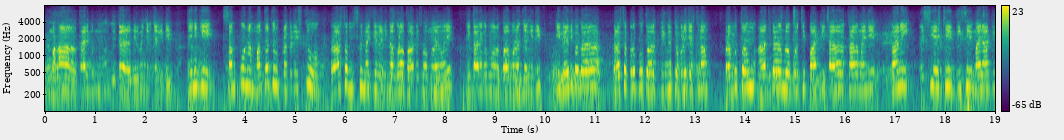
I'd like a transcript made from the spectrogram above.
ఒక మహా కార్యక్రమం ఇక్కడ నిర్వహించడం జరిగింది. దీనికి సంపూర్ణ మద్దతును ప్రకటిస్తూ రాష్ట్ర ముస్లిం ఐక్య వేదిక కూడా భాగస్వామ్యమై ఈ కార్యక్రమంలో పాల్గొనడం జరిగింది. ఈ వేదిక ద్వారా రాష్ట్ర ప్రభుత్వాలకు విజ్ఞప్తి ఒకటి చేస్తున్నాం. ప్రభుత్వం అధికారంలోకి వచ్చి పార్టీ చాలా కాలమైంది. కానీ ఎస్సీ ఎస్టీ బీసీ మైనార్టీ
